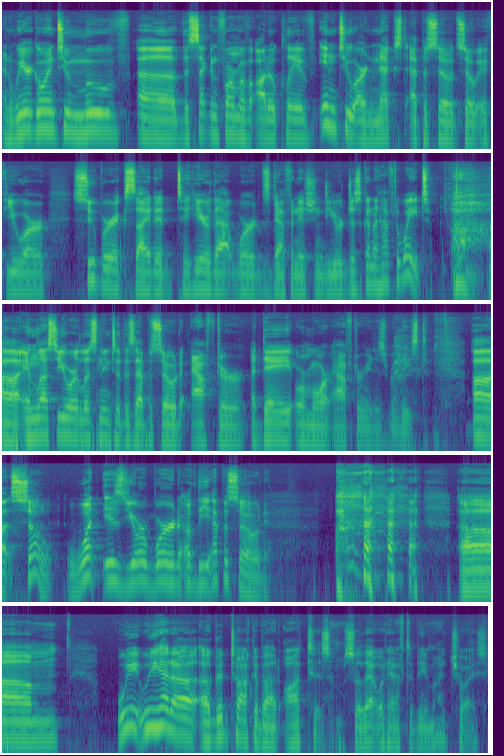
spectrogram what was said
And we are going to move uh, the second form of autoclave into our next episode. So if you are super excited to hear that word's definition, you're just going to have to wait. uh, unless you are listening to this episode after a day or more after it is released. Uh, so, what is your word of the episode? Um, we, we had a, a good talk about autism, so that would have to be my choice.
